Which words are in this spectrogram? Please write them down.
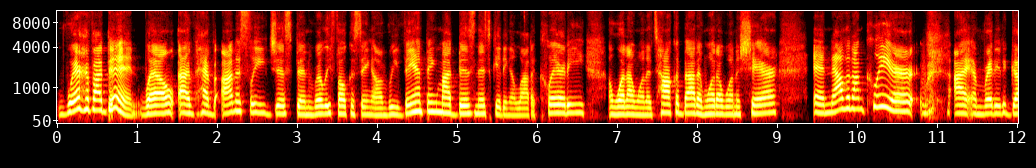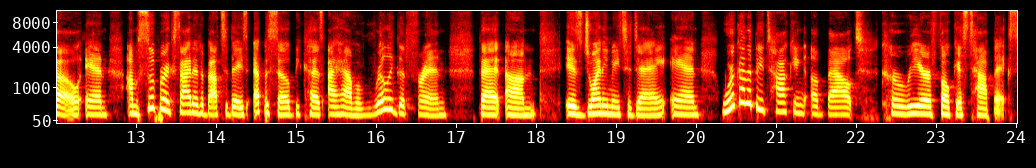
where have I been? Well, I have honestly just been really focusing on revamping my business, getting a lot of clarity on what I want to talk about and what I want to share. And now that I'm clear, I am ready to go. And I'm super excited about today's episode because I have a really good friend that um, is joining me today. And we're going to be talking about career focused topics.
